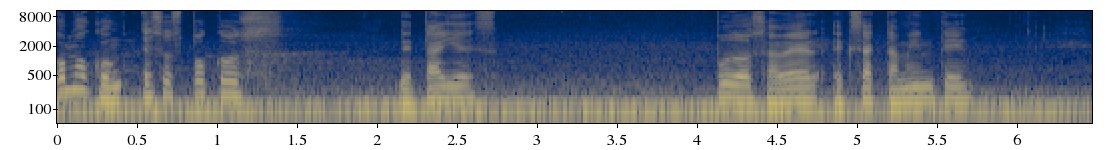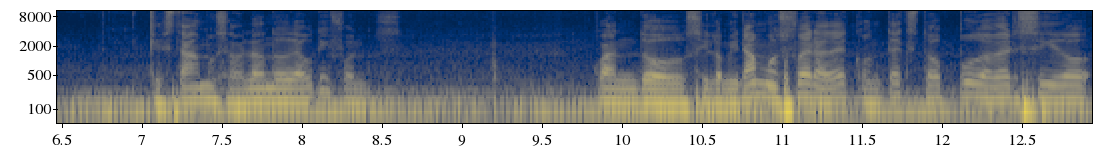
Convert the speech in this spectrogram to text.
¿cómo con esos pocos detalles pudo saber exactamente que estábamos hablando de audífonos? Cuando si lo miramos fuera de contexto pudo haber sido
